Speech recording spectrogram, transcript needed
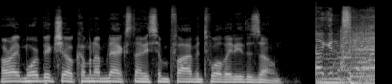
All right, more big show coming up next. 97.5 and 1280 The Zone.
